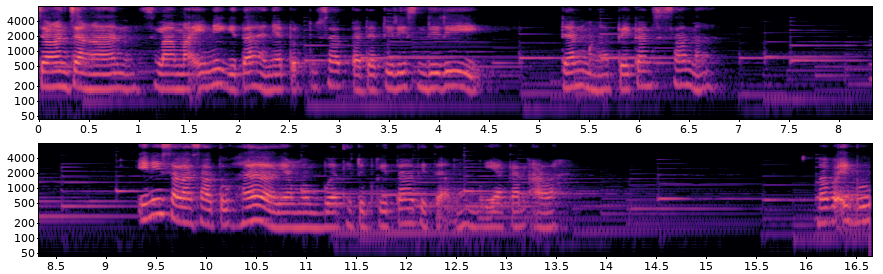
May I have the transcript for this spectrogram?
Jangan-jangan selama ini kita hanya berpusat pada diri sendiri dan mengabaikan sesama. Ini salah satu hal yang membuat hidup kita tidak memuliakan Allah. Bapak Ibu,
